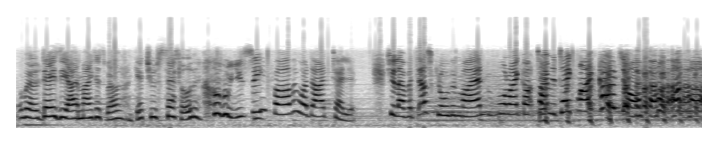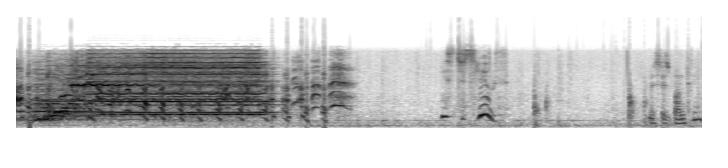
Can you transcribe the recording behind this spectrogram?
Well, Daisy, I might as well get you settled. Oh, you see, Father, what I tell you. She'll have a dust cloth in my hand before I got time to take my coat off. Mr. Sleuth. Mrs. Bunting?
